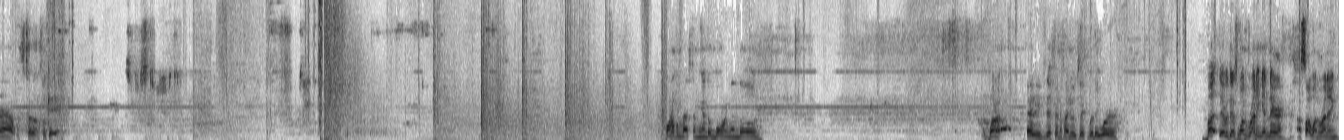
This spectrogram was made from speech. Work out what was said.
Ah, that was tough, okay. One of them has the Mandalorian, though. One, it'd be different if I knew exactly where they were. But there, there's one running in there. I saw one running.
